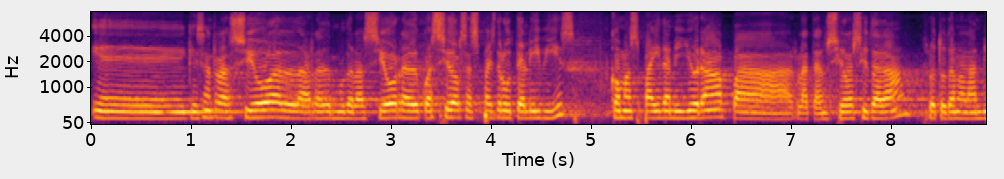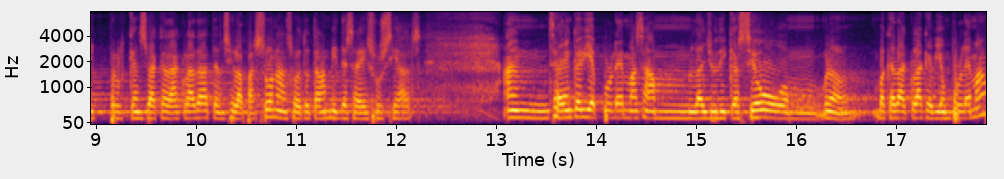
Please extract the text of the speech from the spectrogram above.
eh, que és en relació a la remodelació, readequació dels espais de l'hotel Ibis com a espai de millora per l'atenció al ciutadà, sobretot en l'àmbit pel que ens va quedar clar d'atenció a la persona, sobretot en l'àmbit de serveis socials. En, sabem que hi havia problemes amb l'adjudicació, bueno, va quedar clar que hi havia un problema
